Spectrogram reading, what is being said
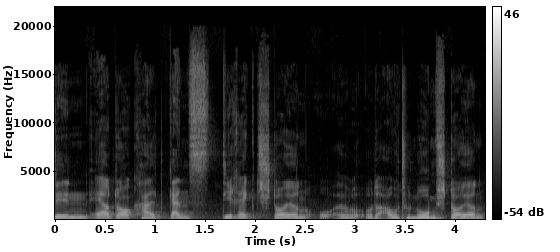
den AirDog halt ganz direkt steuern oder autonom steuern,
